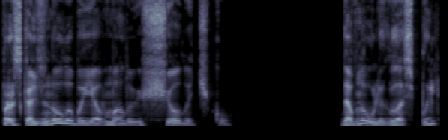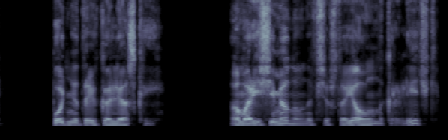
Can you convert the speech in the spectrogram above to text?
проскользнула бы я в малую щелочку. Давно улеглась пыль, поднятая коляской, а Марья Семеновна все стояла на крылечке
